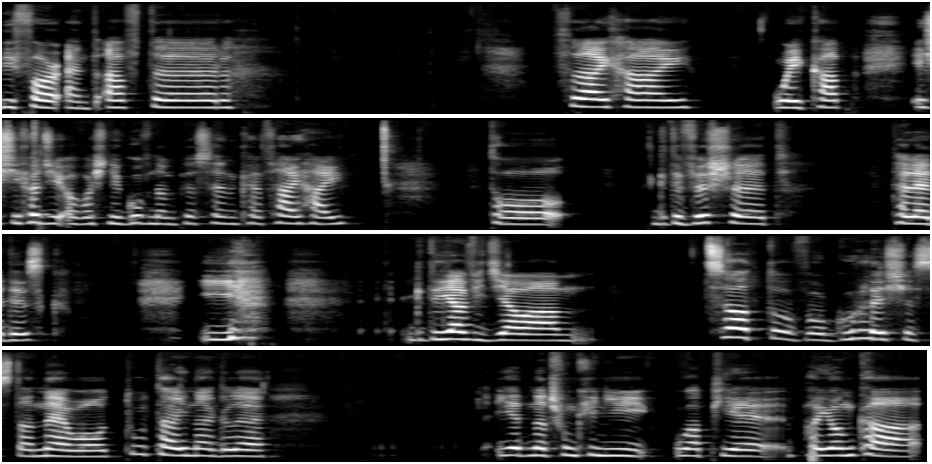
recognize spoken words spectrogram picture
Before and After, Fly High, Wake Up. Jeśli chodzi o właśnie główną piosenkę Fly High, to gdy wyszedł teledysk i gdy ja widziałam, co to w ogóle się stanęło, tutaj nagle jedna członkini łapie pająka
